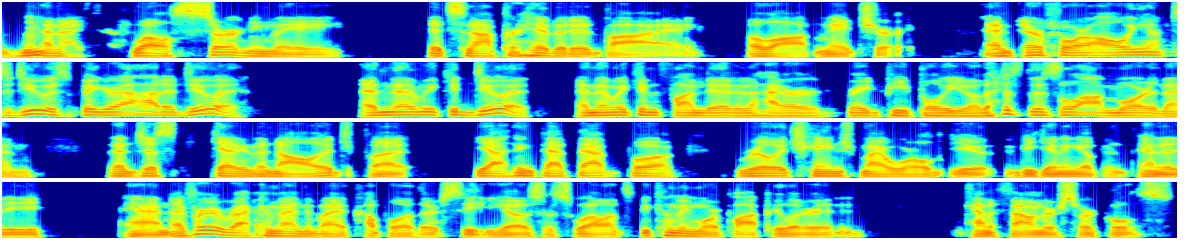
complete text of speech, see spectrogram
Mm-hmm. And I said, Well, certainly it's not prohibited by a law of nature. And therefore, all we have to do is figure out how to do it. And then we can do it. And then we can fund it and hire great people. You know, there's, there's a lot more than, than just getting the knowledge. But yeah, I think that that book really changed my worldview at the beginning of Infinity. And I've heard it recommended by a couple other CEOs as well. It's becoming more popular in kind of founder circles.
